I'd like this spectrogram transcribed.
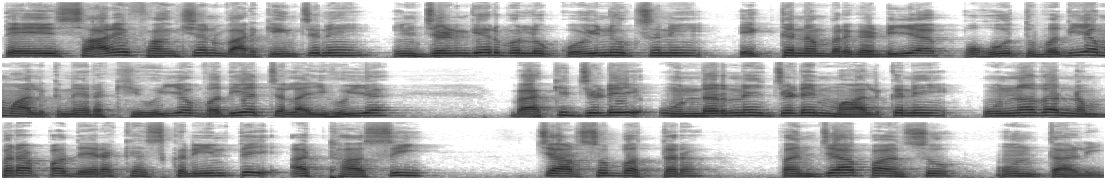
ਤੇ ਸਾਰੇ ਫੰਕਸ਼ਨ ਵਰਕਿੰਗ 'ਚ ਨੇ ਇੰਜਨ ਗੇਅਰ ਵੱਲੋਂ ਕੋਈ ਨੁਕਸ ਨਹੀਂ, ਇੱਕ ਨੰਬਰ ਗੱਡੀ ਆ ਬਹੁਤ ਵਧੀਆ ਮਾਲਕ ਨੇ ਰੱਖੀ ਹੋਈ ਆ ਵਧੀਆ ਚਲਾਈ ਹੋਈ ਆ ਬਾਕੀ ਜਿਹੜੇ ਓਨਰ ਨੇ, ਜਿਹੜੇ ਮਾਲਕ ਨੇ, ਉਹਨਾਂ ਦਾ ਨੰਬਰ ਆਪਾਂ ਦੇ ਰੱਖਿਆ ਸਕਰੀਨ ਤੇ 88 472 50539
